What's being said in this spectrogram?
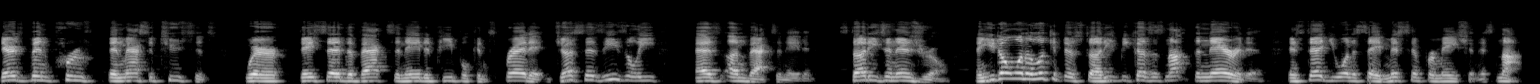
There's been proof in Massachusetts where they said the vaccinated people can spread it just as easily as unvaccinated. Studies in Israel. And you don't want to look at those studies because it's not the narrative. Instead, you want to say misinformation. It's not.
